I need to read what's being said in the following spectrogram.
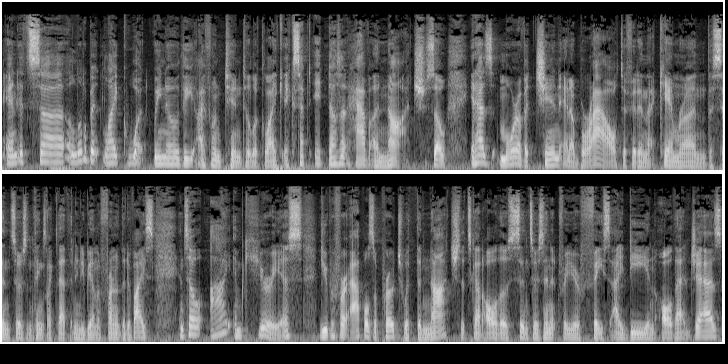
and it's uh, a little bit like what we know the iPhone 10 to look like, except it doesn't have a notch. So, it has more of a chin and a brow to fit in that camera and the sensors and things like that that need to be on the front of the device. And so, I am curious do you prefer Apple's approach with the notch that's got all those sensors in it for your Face ID and all that jazz,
